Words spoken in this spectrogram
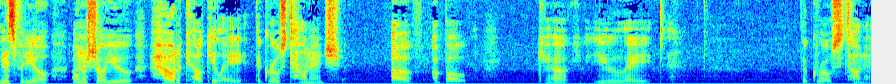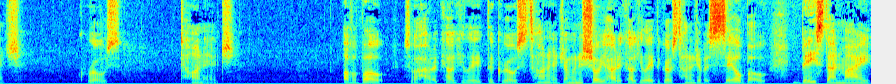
In this video, I want to show you how to calculate the gross tonnage of a boat. Calculate the gross tonnage. Gross tonnage of a boat. So how to calculate the gross tonnage. I'm going to show you how to calculate the gross tonnage of a sailboat based on my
